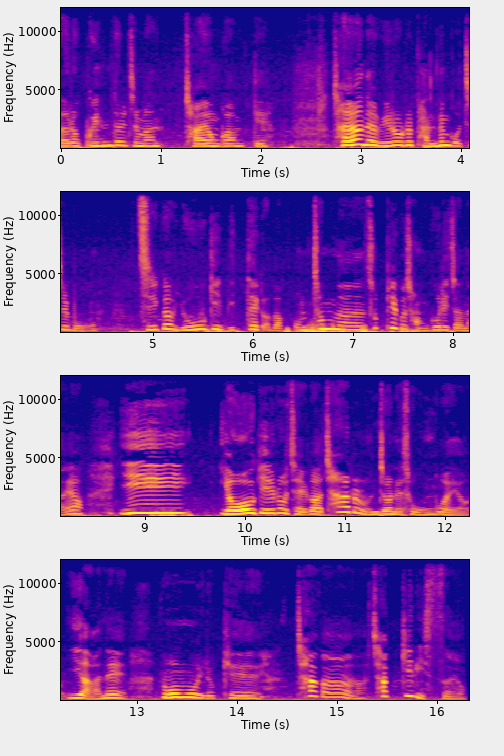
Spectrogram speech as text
외롭고 힘들지만 자연과 함께. 자연의 위로를 받는 거지 뭐. 지금 여기 밑에가 막 엄청난 숲이고 정글이잖아요. 이 여기로 제가 차를 운전해서 온 거예요. 이 안에 너무 이렇게 차가 차길이 있어요.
